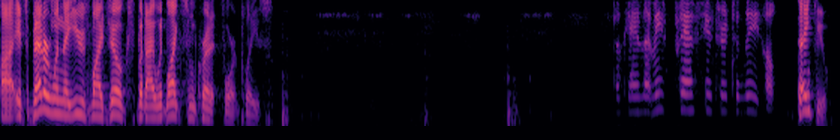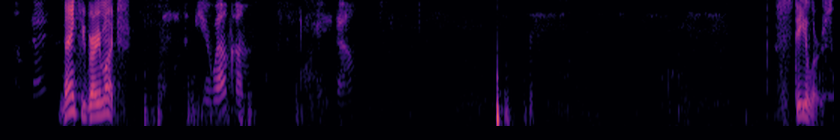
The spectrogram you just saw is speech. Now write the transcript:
Uh, it's better when they use my jokes, but I would like some credit for it, please. Thank you. Thank you very much. You're welcome. Stealers.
